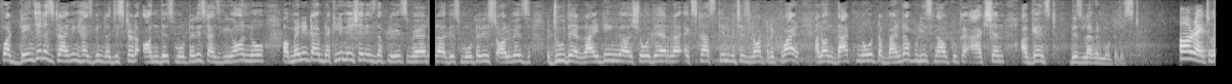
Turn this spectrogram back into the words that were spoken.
for dangerous driving has been registered on this motorist. As we all know, uh, many times reclamation is the place where uh, this motorist always do their riding, uh, show their uh, extra skill which is not required. And on that note, Bandra police now took action against this 11 motorist. All right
